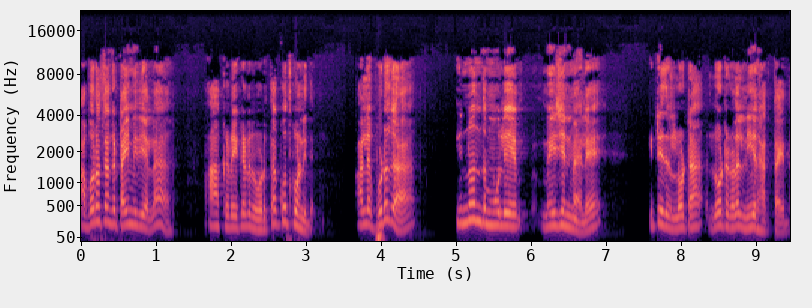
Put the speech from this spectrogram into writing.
ಆ ಬರೋ ತನಕ ಟೈಮ್ ಇದೆಯಲ್ಲ, ಆ ಕಡೆ ಈ ಕಡೆ ನೋಡ್ತಾ ಕೂತ್ಕೊಂಡಿದ್ದೆ. ಅಲ್ಲೇ ಹುಡುಗ ಇನ್ನೊಂದು ಮೂಲೆ ಮೇಜಿನ ಮೇಲೆ ಇಟ್ಟಿದ್ರ ಲೋಟ, ಲೋಟಗಳಲ್ಲಿ ನೀರು ಹಾಕ್ತಾ ಇದ್ದ.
